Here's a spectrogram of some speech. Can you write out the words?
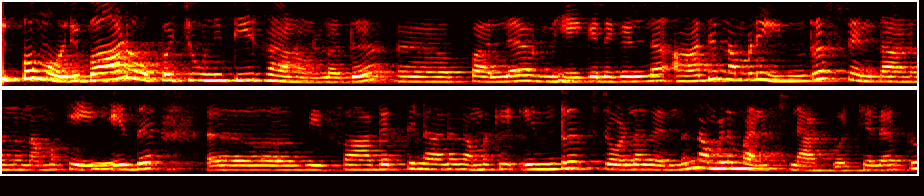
ഇപ്പം ഒരുപാട് ഓപ്പർച്യൂണിറ്റീസ് ആണുള്ളത്. പല മേഖലകളിൽ ആദ്യം നമ്മുടെ ഇൻട്രസ്റ്റ് എന്താണെന്ന് നമുക്ക് ഏത് വിഭാഗത്തിലാണ് നമുക്ക് ഇൻട്രസ്റ്റ് ഉള്ളതെന്ന് നമ്മൾ മനസ്സിലാക്കുക. ചിലർക്ക്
